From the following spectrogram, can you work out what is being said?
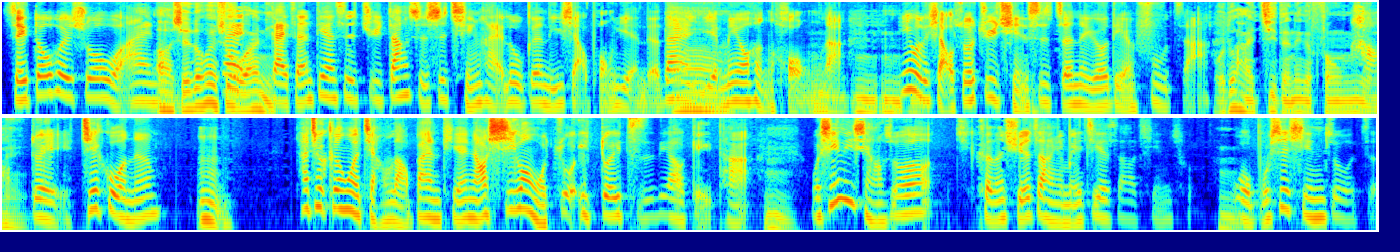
谁都会说我爱你啊，谁都会说我爱你。改成电视剧，当时是秦海璐跟李小鹏演的，但也没有很红啦。嗯嗯，因为我的小说剧情是真的有点复杂，我都还记得那个封面好。对，结果呢，嗯，他就跟我讲老半天，然后希望我做一堆资料给他。嗯，我心里想说，可能学长也没介绍清楚，我不是新作者。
